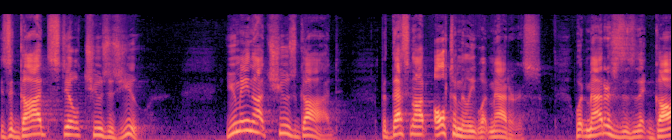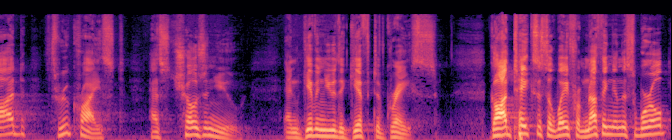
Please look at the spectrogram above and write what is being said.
is that God still chooses you. You may not choose God, but that's not ultimately what matters. What matters is that God, through Christ, has chosen you and given you the gift of grace. God takes us away from nothing in this world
